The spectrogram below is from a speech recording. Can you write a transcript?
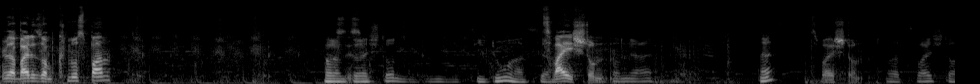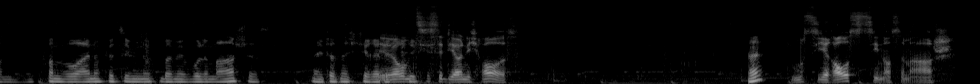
Wir sind beide so am Knuspern. Vor allem drei Stunden, die du hast. Ja. Zwei Stunden. Ein. Zwei Stunden. Oder zwei Stunden. Von wo 41 Minuten bei mir wohl im Arsch ist. Wenn ich das nicht gerettet Ja, warum krieg. ziehst du die auch nicht raus? Hä? Du musst sie rausziehen aus dem Arsch.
